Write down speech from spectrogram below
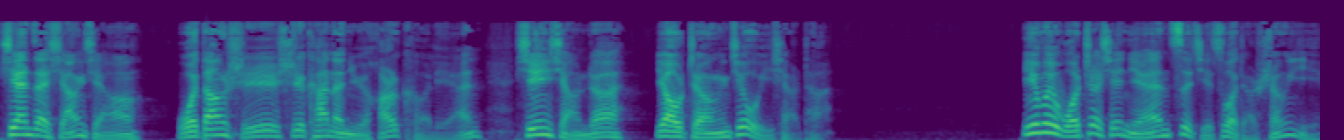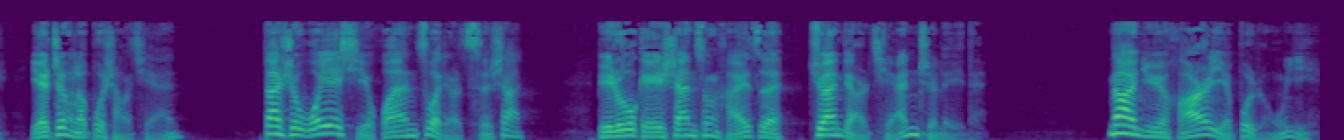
现在想想，我当时是看那女孩可怜，心想着要拯救一下她。”因为我这些年自己做点生意，也挣了不少钱，但是我也喜欢做点慈善，比如给山村孩子捐点钱之类的。那女孩也不容易，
